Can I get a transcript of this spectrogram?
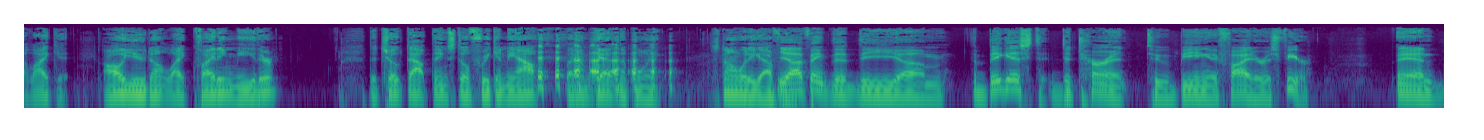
I like it. All you don't like fighting, me either. The choked out thing's still freaking me out, but I'm getting the point. Stone, what do you got for Yeah? I think that the um, the biggest deterrent to being a fighter is fear, and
